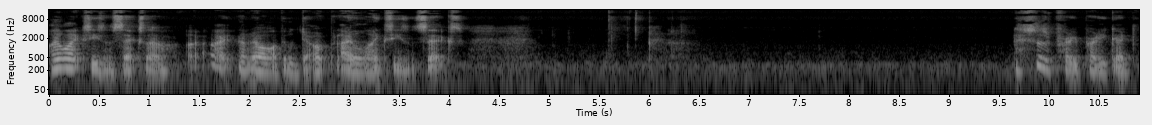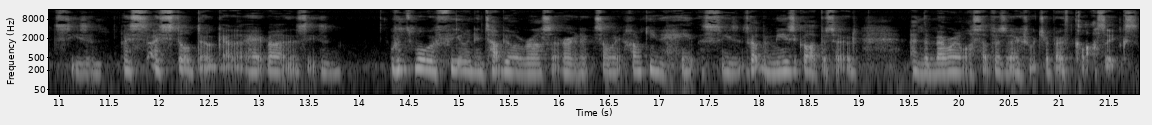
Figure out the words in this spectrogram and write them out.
I like season six though. I, I know a lot of people don't, but I like season six. This is a pretty, pretty good season. I, I still don't get that hate about this season. What's more a feeling in Tabula Rasa are in it, so how can you hate this season? It's got the musical episode and the memory loss episode, which are both classics.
